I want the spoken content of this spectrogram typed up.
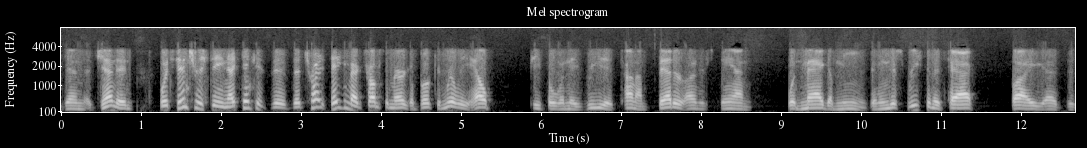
Again agenda. What's interesting, I think, is the, the try, Taking Back Trump's America book can really help people when they read it kind of better understand what MAGA means. I mean, this recent attack by uh, the,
